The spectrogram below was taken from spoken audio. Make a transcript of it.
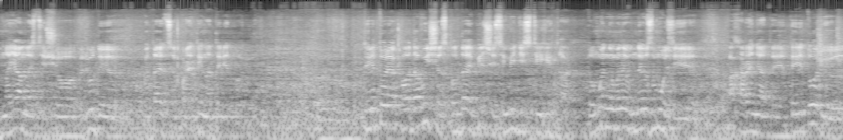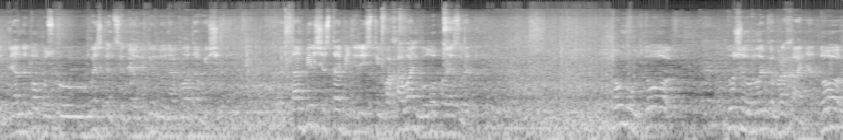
в наявності, що люди питаються пройти на територію. Територія кладовища складає більше 70 гектар, тому ми не в змозі охороняти територію для недопуску мешканців для відвідування кладовища. Там більше 150 поховань було произведено. Тому до дуже велике прохання до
